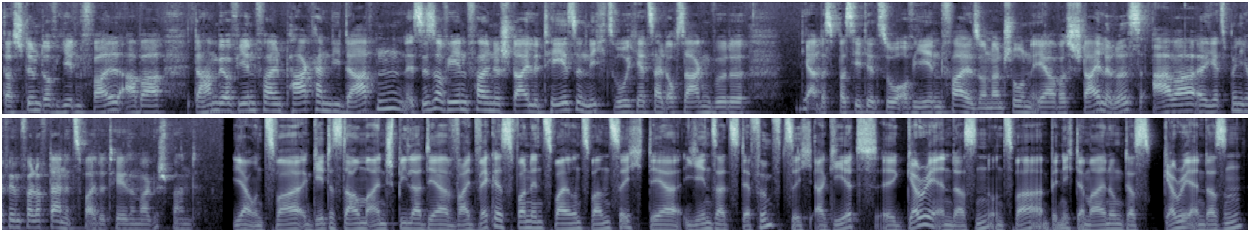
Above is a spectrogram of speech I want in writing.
Das stimmt auf jeden Fall, aber da haben wir auf jeden Fall ein paar Kandidaten. Es ist auf jeden Fall eine steile These, nichts, wo ich jetzt halt auch sagen würde, ja, das passiert jetzt so auf jeden Fall, sondern schon eher was Steileres. Aber äh, jetzt bin ich auf jeden Fall auf deine zweite These mal gespannt. Ja, und zwar geht es da um einen Spieler, der weit weg ist von den 22, der jenseits der 50 agiert, äh, Gary Anderson. Und zwar bin ich der Meinung, dass Gary Anderson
